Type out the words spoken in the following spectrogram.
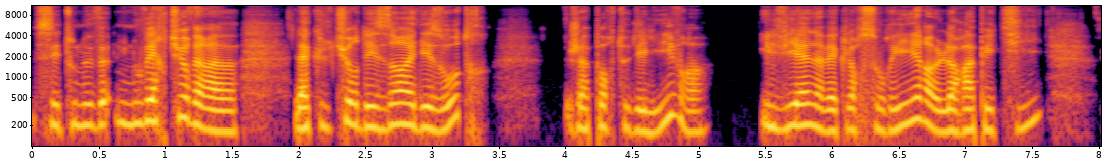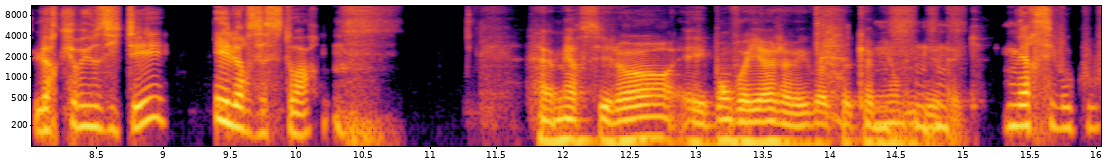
C'est une ouve une ouverture vers, heu, la culture des uns et des autres. J'apporte des livres, ils viennent avec leur sourire, leur appétit, leur curiosité et leurs histoires. Merci Laure et bon voyage avec votre camion bibliothèque. Merci beaucoup.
